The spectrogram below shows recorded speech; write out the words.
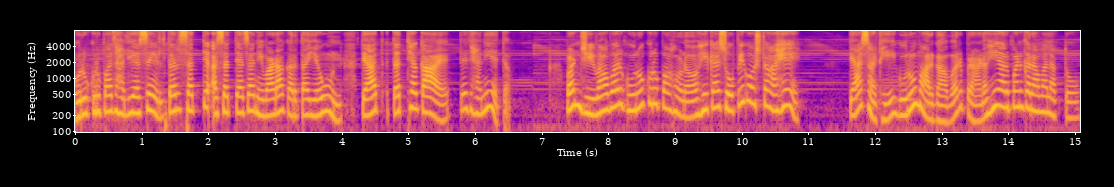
गुरुकृपा झाली असेल तर सत्य असत्याचा निवाडा करता येऊन त्यात तथ्य काय ते ध्यानी येतं. पण जीवावर गुरुकृपा होणं ही काय सोपी गोष्ट आहे? त्यासाठी गुरुमार्गावर प्राणही अर्पण करावा लागतो.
